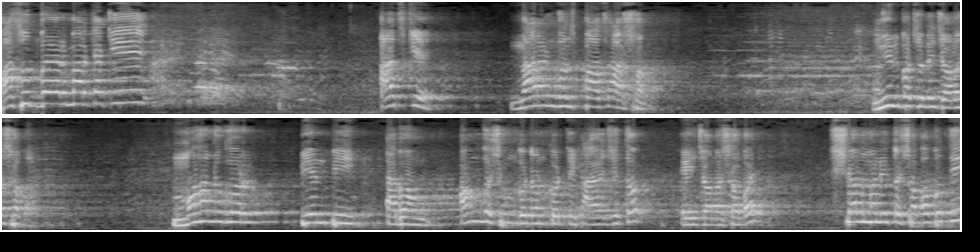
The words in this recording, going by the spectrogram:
মাসুদ ভাইয়ের মার্কা কি? আজকে নারায়ণগঞ্জ পাঁচ আসন। নির্বাচনী জনসভা, মহানগর বিএনপি এবং অঙ্গ সংগঠন কর্তৃক আয়োজিত এই জনসভায় সম্মানিত সভাপতি,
